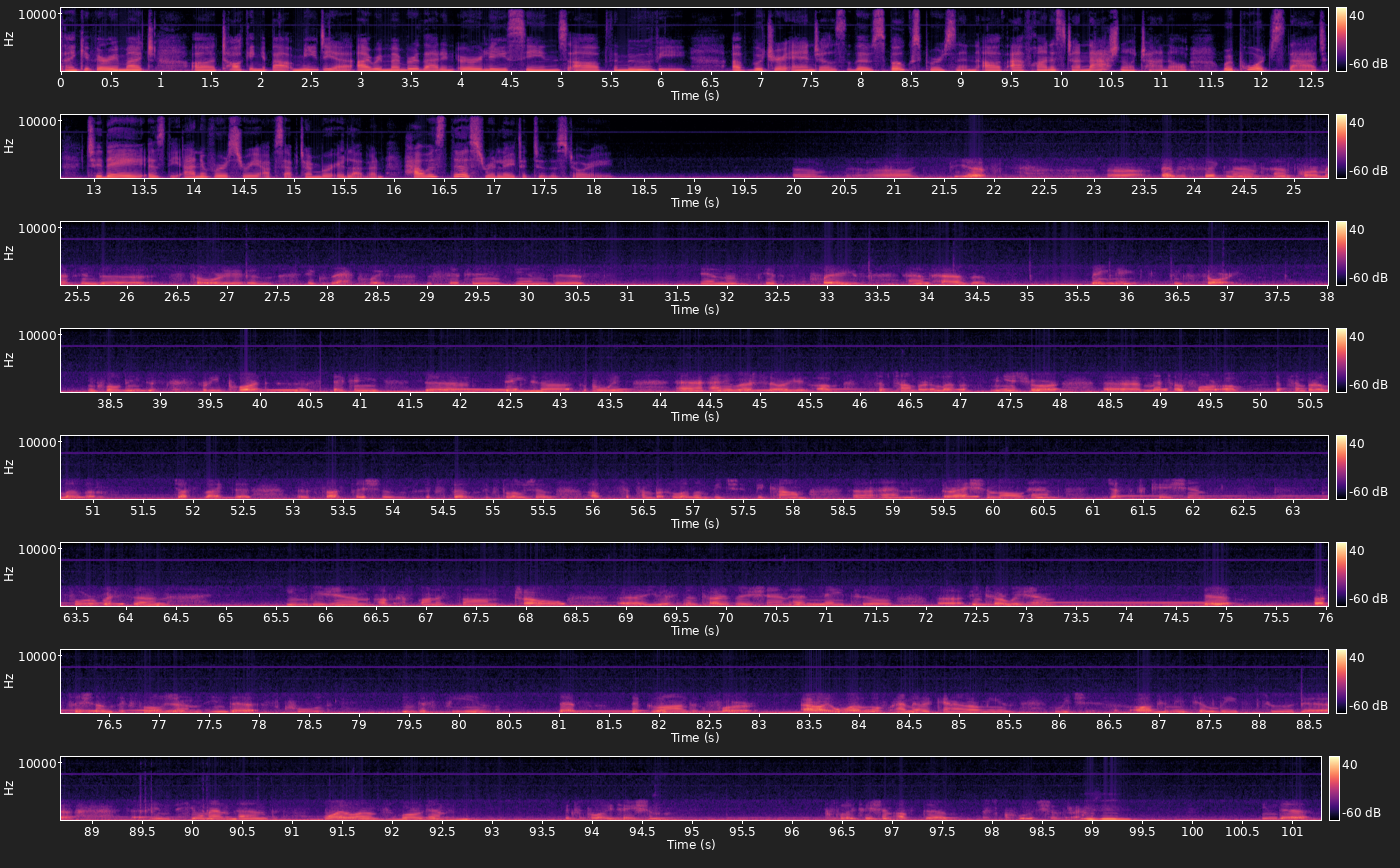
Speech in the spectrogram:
Thank you very much. Uh, talking about media, I remember that in early scenes of the movie of Butcher Angels, the spokesperson of Afghanistan National Channel reports that today is the anniversary of September 11. How is this related to the story? Um, uh, yes. Uh, every segment and format in the story is exactly sitting in this in its place and has a meaning in the story, including this report stating the data with uh, anniversary of September 11, miniature uh, metaphor of September 11, just like the, suspicious exp- explosion of September 11, which become uh, an rational and justification for Western invasion of Afghanistan through uh, U.S. militarization and NATO uh, intervention. The suspicious explosion in the school in the film sets the ground for arrival of American armies, which ultimately leads to the uh, inhuman and violent organ exploitation. Exploitation of the school children. Mm-hmm. In the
